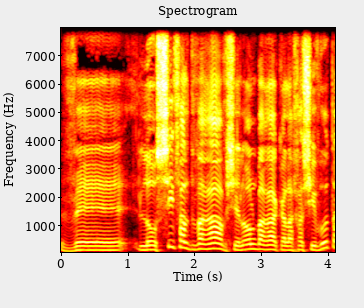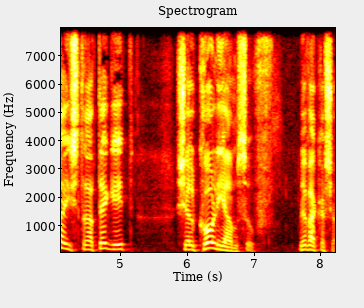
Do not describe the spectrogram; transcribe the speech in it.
ולהוסיף על דבריו של און ברק על החשיבות האסטרטגית של כל ים סוף. בבקשה.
